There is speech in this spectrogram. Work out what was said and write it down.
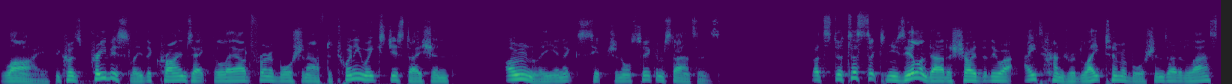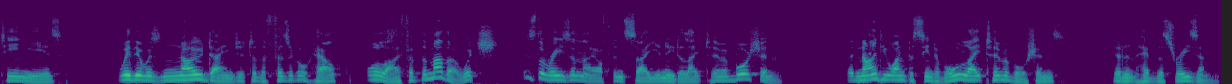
lie because previously the Crimes Act allowed for an abortion after 20 weeks gestation only in exceptional circumstances. But Statistics New Zealand data showed that there were 800 late term abortions over the last 10 years where there was no danger to the physical health or life of the mother, which is the reason they often say you need a late term abortion. But 91% of all late term abortions didn't have this reason.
